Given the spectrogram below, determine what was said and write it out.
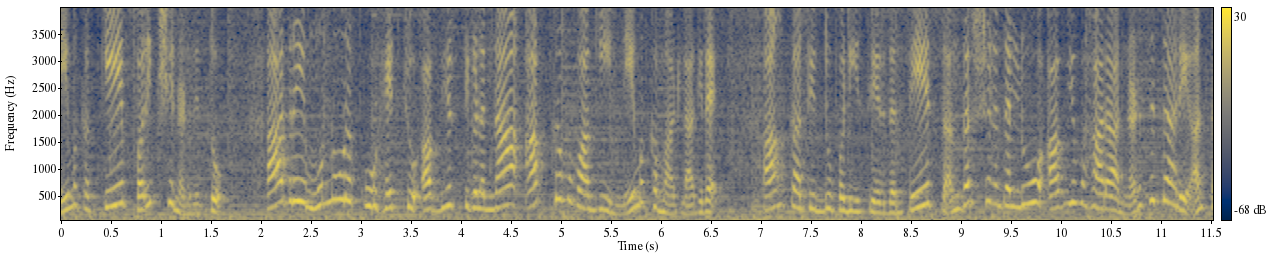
ನೇಮಕಕ್ಕೆ ಪರೀಕ್ಷೆ ನಡೆದಿತ್ತು. ಆದರೆ ಮುನ್ನೂರಕ್ಕೂ ಹೆಚ್ಚು ಅಭ್ಯರ್ಥಿಗಳನ್ನ ಅಕ್ರಮವಾಗಿ ನೇಮಕ ಮಾಡಲಾಗಿದೆ. ಅಂಕ ತಿದ್ದುಪಡಿ ಸೇರಿದಂತೆ ಸಂದರ್ಶನದಲ್ಲೂ ಅವ್ಯವಹಾರ ನಡೆಸಿದ್ದಾರೆ ಅಂತ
